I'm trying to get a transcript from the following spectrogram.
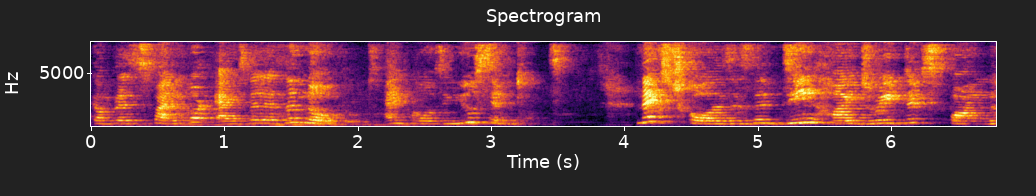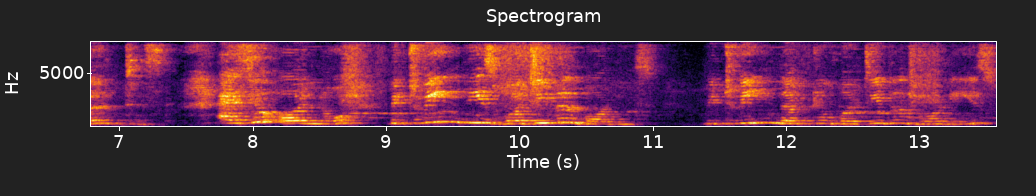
compressed spinal cord as well as the nerve roots and causing you symptoms. Next cause is the dehydrated spinal disc. As you all know, between these vertebral bodies, between the two vertebral bodies,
